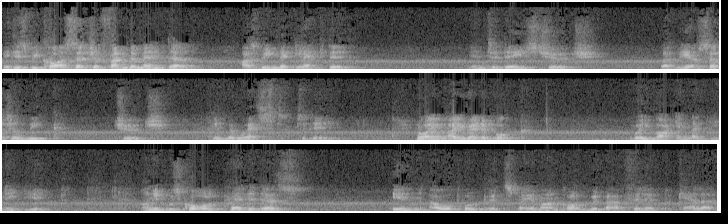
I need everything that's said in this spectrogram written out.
it is because such a fundamental has been neglected in today's church that we have such a weak church in the West today. Now, I, I read a book way back in 1988, and it was called Predators in Our Pulpits by a man called Phillip Keller.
